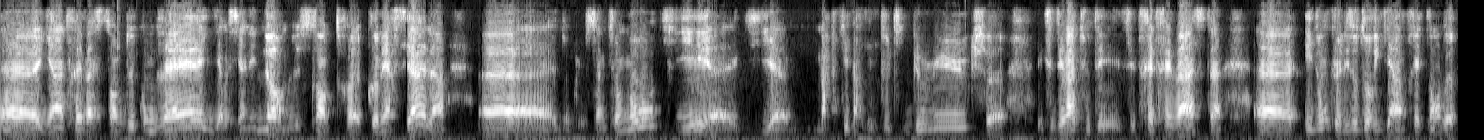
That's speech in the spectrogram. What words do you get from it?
Euh, il y a un très vaste centre de congrès. Il y a aussi un énorme centre commercial, hein, euh, donc le Mall, qui est euh, qui marqué par des boutiques de luxe, euh, etc. Tout est, c'est très très vaste. Euh, et donc les autorités hein, prétendent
